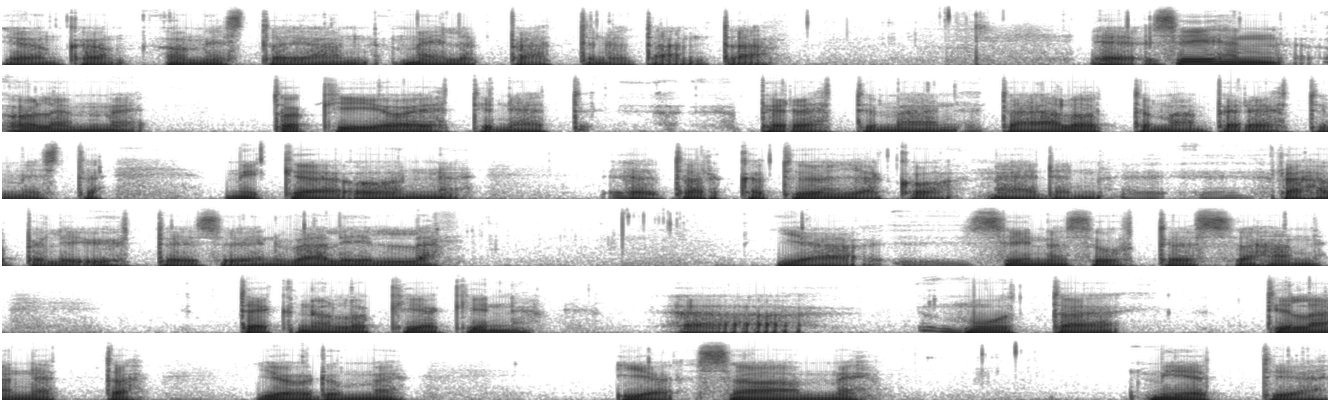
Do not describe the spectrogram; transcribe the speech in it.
jonka omistaja on meille päättänyt antaa – Siihen olemme toki jo ehtineet perehtymään tai aloittamaan perehtymistä mikä on tarkka työnjako näiden rahapeliyhteisöjen välillä. Ja siinä suhteessahan teknologiakin muuttaa tilannetta, joudumme ja saamme miettiä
